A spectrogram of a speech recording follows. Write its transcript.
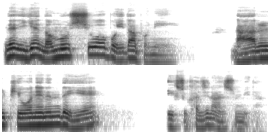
근데 이게 너무 쉬워 보이다 보니 나를 비워내는 데에 익숙하지는 않습니다.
